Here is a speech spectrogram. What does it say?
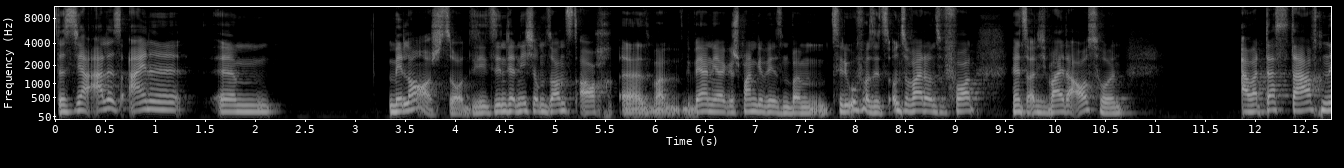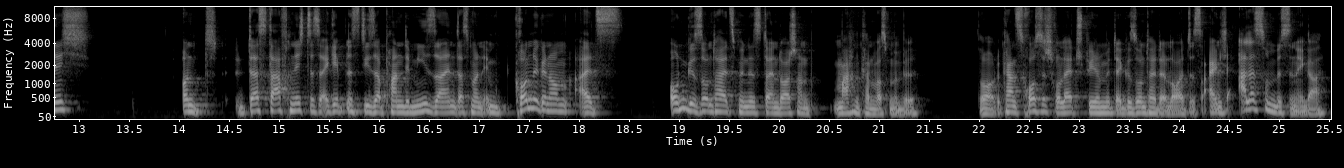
Das ist ja alles eine ähm, Melange. So. Die sind ja nicht umsonst auch, äh, wären ja gespannt gewesen beim CDU-Vorsitz und so weiter und so fort. Werden es auch nicht weiter ausholen. Aber das darf nicht, und das darf nicht das Ergebnis dieser Pandemie sein, dass man im Grunde genommen als Ungesundheitsminister in Deutschland machen kann, was man will. So, du kannst russisch Roulette spielen mit der Gesundheit der Leute. Ist eigentlich alles so ein bisschen egal.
